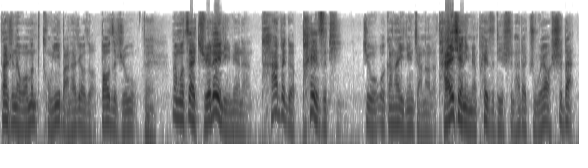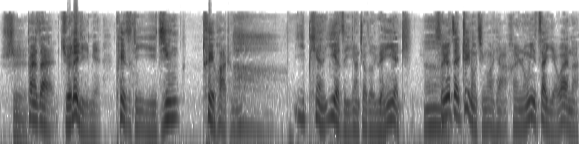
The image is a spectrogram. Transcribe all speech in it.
但是呢，我们统一把它叫做孢子植物。对，那么在蕨类里面呢，它这个配子体，就我刚才已经讲到了，苔藓里面配子体是它的主要世代，是。但是在蕨类里面，配子体已经退化成一片叶子一样，叫做原叶体。嗯。所以在这种情况下，很容易在野外呢，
